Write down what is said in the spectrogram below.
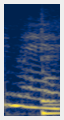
Amen.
